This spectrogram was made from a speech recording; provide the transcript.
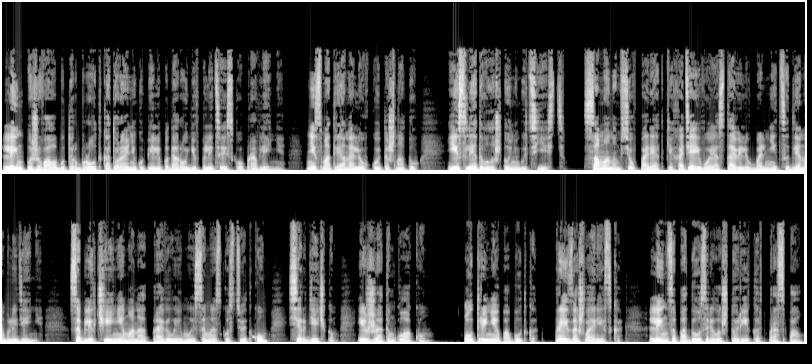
Лин пожевала бутерброд, который они купили по дороге в полицейское управление. Несмотря на легкую тошноту, ей следовало что-нибудь съесть. С Саманом все в порядке, хотя его и оставили в больнице для наблюдения. С облегчением она отправила ему смс с цветком, сердечком и сжатым кулаком. Утренняя побудка произошла резко. Лин заподозрила, что Рикард проспал.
